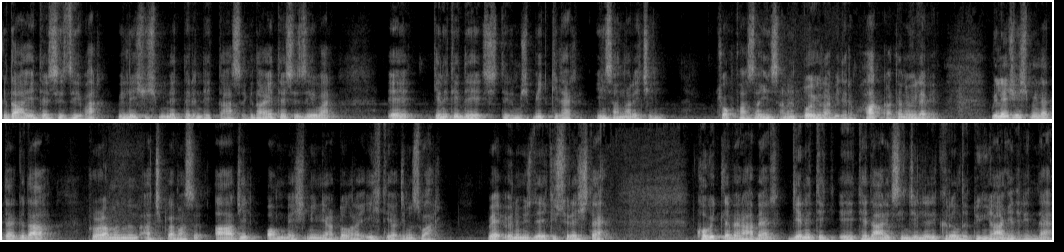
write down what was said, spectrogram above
gıda yetersizliği var. Birleşmiş Milletler'in de iddiası gıda yetersizliği var. E genetiği değiştirilmiş bitkiler insanlar için çok fazla insanı doyurabilirim. Hakikaten öyle mi? Birleşmiş Milletler Gıda Programı'nın açıklaması acil 15 milyar dolara ihtiyacımız var. Ve önümüzdeki süreçte Covid ile beraber genetik e, tedarik zincirleri kırıldı dünya genelinde.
